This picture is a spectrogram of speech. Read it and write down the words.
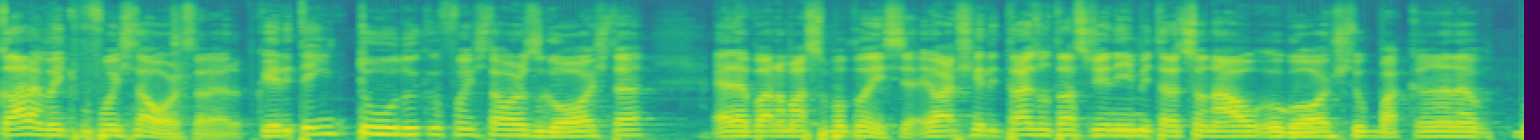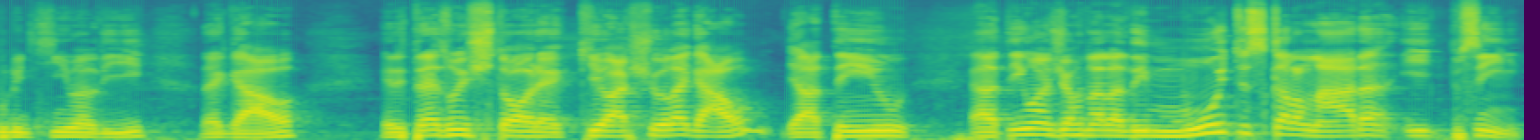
claramente pro fã de Star Wars, tá ligado? Porque ele tem tudo que o fã de Star Wars gosta, é levar na máxima potência. Eu acho que ele traz um traço de anime tradicional, eu gosto, bacana, bonitinho ali, legal. Ele traz uma história que eu acho legal. Ela tem, ela tem uma jornada ali muito escalonada e, assim,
